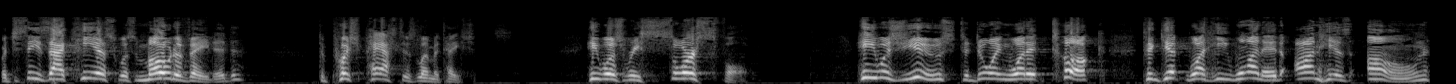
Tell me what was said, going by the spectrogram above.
But you see, Zacchaeus was motivated to push past his limitations. He was resourceful. He was used to doing what it took to get what he wanted on his own,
